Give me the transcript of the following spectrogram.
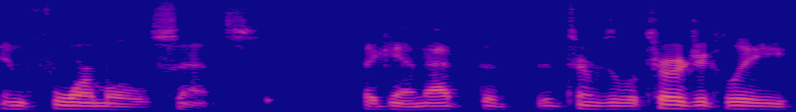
informal sense. Again, that the, in terms of liturgically,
